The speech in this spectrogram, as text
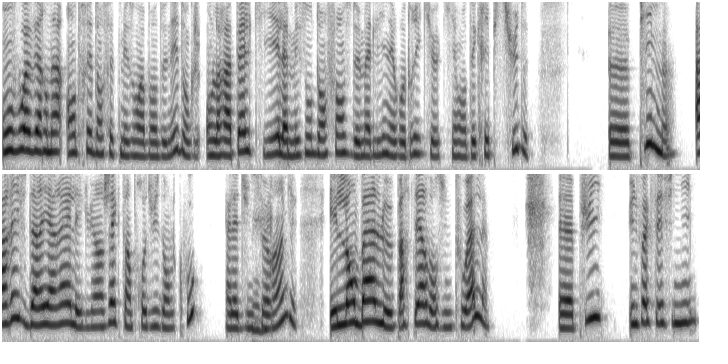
On voit Verna entrer dans cette maison abandonnée, donc je- on le rappelle, qui est la maison d'enfance de Madeleine et Roderick euh, qui est en décrépitude. Euh, Pym arrive derrière elle et lui injecte un produit dans le cou, à l'aide d'une mhm. seringue, et l'emballe par terre dans une toile. Euh, puis, une fois que c'est fini,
